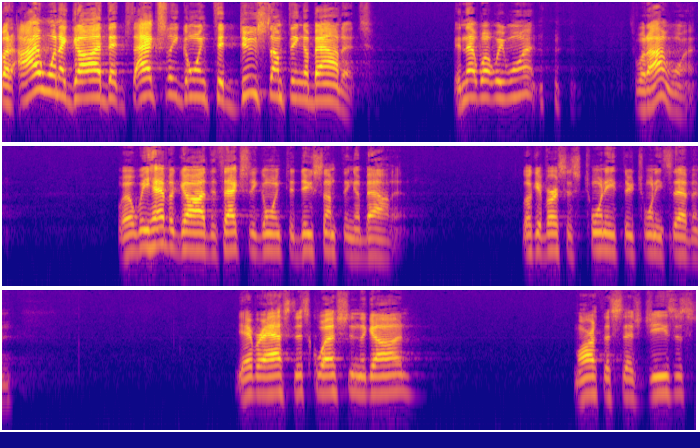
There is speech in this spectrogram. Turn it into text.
but I want a God that's actually going to do something about it. Isn't that what we want? It's what I want. Well, we have a God that's actually going to do something about it. Look at verses 20 through 27. You ever ask this question to God? Martha says, Jesus,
